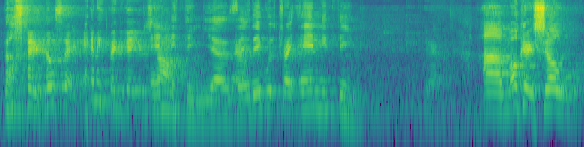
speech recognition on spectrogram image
They'll say, they'll say anything to get you to stop. anything yes Yeah. they, they will try anything Yeah. Um, okay, so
